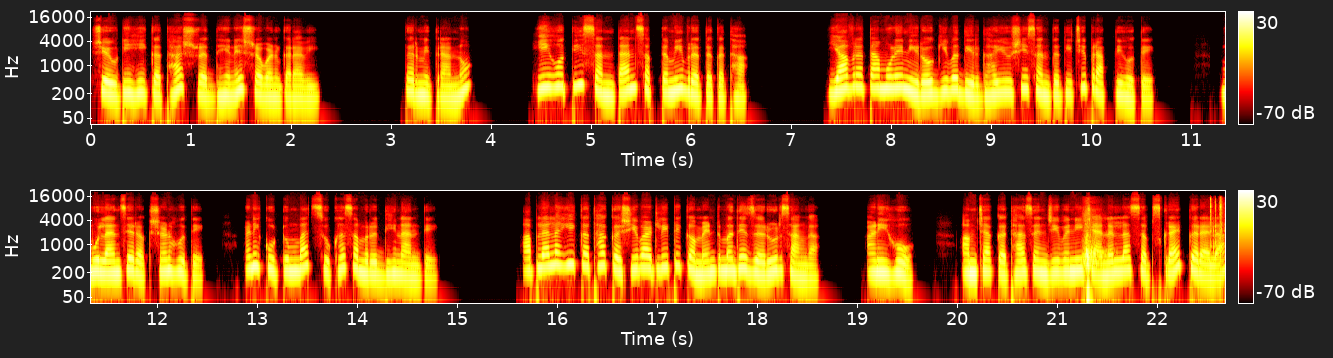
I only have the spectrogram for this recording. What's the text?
शेवटी ही कथा श्रद्धेने श्रवण करावी. तर मित्रांनो ही होती संतान सप्तमी व्रतकथा. या व्रतामुळे निरोगी व दीर्घायुषी संततीची प्राप्ती होते. मुलांचे रक्षण होते आणि कुटुंबात सुख समृद्धी नांदते. आपल्याला ही कथा कशी वाटली ते कमेंटमध्ये जरूर सांगा. आणि हो आमच्या कथा संजीवनी चॅनलला सबस्क्राईब करायला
